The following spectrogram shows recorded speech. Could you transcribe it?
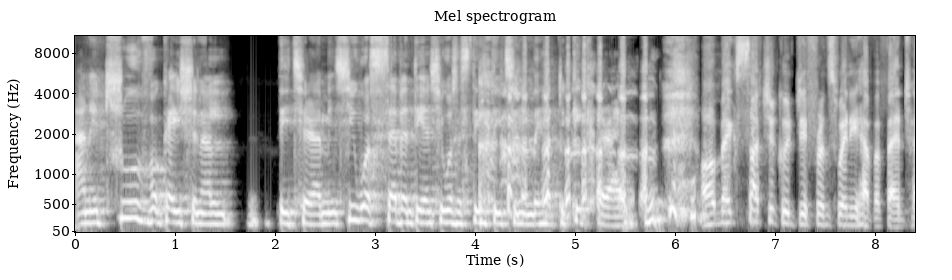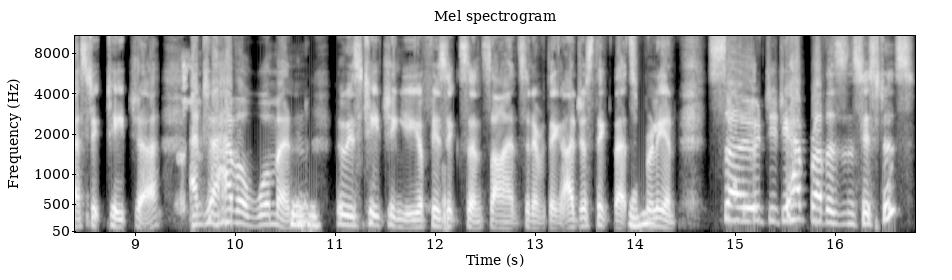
and a true vocational teacher. I mean, she was 70 and she was still teaching, and they had to kick her out. oh, it makes such a good difference when you have a fantastic teacher, and to have a woman who is teaching you your physics and science and everything. I just think that that's brilliant. So, did you have brothers and sisters?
